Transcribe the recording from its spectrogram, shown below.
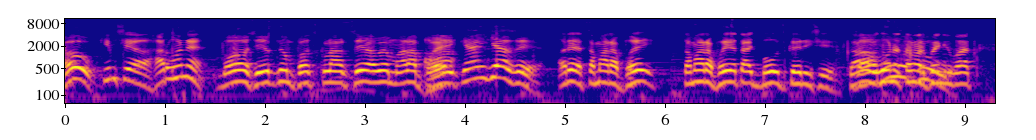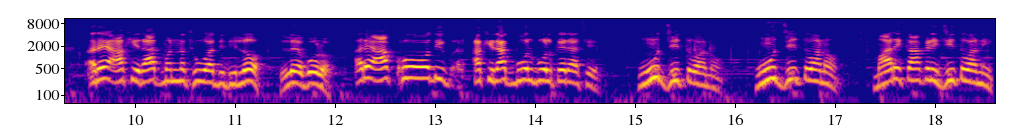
હવ કેમ છે? સારું હે ને? બસ એકદમ ફર્સ્ટ ક્લાસ છે. હવે મારા ભાઈ. ક્યાં ગયા છે? અરે તમારા ભાઈ તમારા ભાઈએ તો આજ બહુ જ કરી છે. જાઓ દો ને તમારા ભાઈની વાત. અરે આખી રાત મને નથી હોવા દીધી લો. લે બોલો. અરે આખો દી આખી રાત બોલ બોલ કર્યા છે. હું જીતવાનો. હું જ જીતવાનો મારી કાકડી જીતવાની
